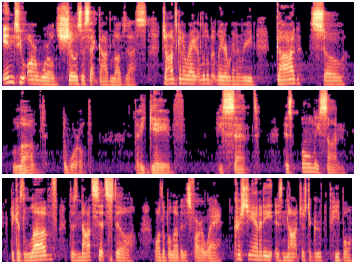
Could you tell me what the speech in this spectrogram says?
into our world shows us that God loves us. John's going to write a little bit later, we're going to read God so loved the world that he gave, he sent his only Son, because love does not sit still while the beloved is far away. Christianity is not just a group of people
